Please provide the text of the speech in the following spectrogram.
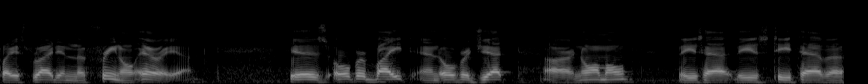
placed right in the frenal area. His overbite and overjet are normal. These, have these teeth have a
